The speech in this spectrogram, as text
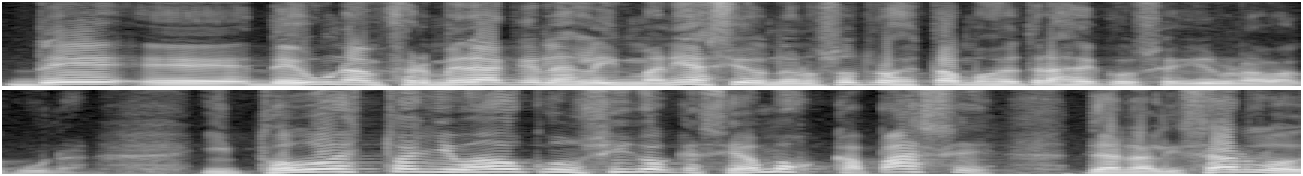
de, eh, una enfermedad que es la leishmaniasis, donde nosotros estamos detrás de conseguir una vacuna. Y todo esto ha llevado consigo a que seamos capaces de analizarlo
